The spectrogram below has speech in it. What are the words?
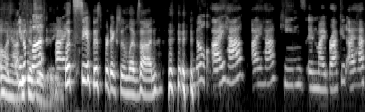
oh yeah, you know what? I... Let's see if this prediction lives on. no, I have I have Kings in my bracket. I have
